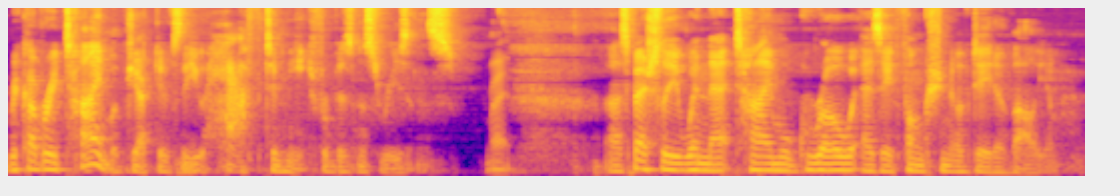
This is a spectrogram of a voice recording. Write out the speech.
recovery time objectives that you have to meet for business reasons. Right. Especially when that time will grow as a function of data volume.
